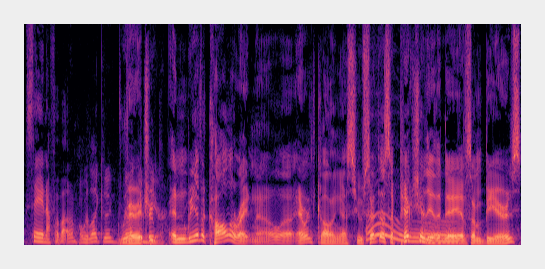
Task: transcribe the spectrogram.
say enough about them. Oh, we like it. We Very like good true. beer. And we have a caller right now. Uh, Aaron's calling us, who sent us a picture the other day of some beers.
